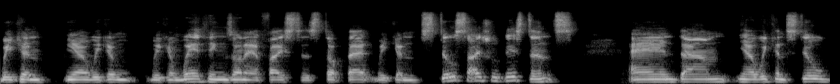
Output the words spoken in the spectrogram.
We can, you know, we can we can wear things on our face to stop that. We can still social distance, and um, you know we can still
